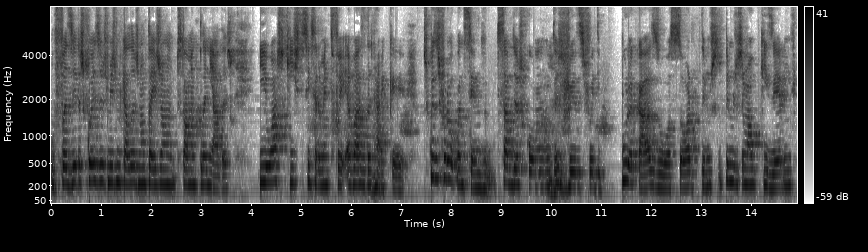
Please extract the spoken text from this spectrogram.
o fazer as coisas mesmo que elas não estejam totalmente planeadas. E eu acho que isto, sinceramente, foi a base da Nike. As coisas foram acontecendo, sabe Deus como, muitas uhum. vezes foi tipo por acaso ou sorte, temos, temos de chamar o que quisermos,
